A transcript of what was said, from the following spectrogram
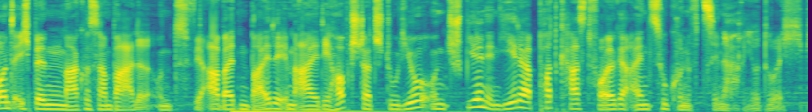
Und ich bin Markus Sambale. Und wir arbeiten beide im ARD Hauptstadtstudio und spielen in jeder Podcast-Folge ein Zukunftsszenario durch.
